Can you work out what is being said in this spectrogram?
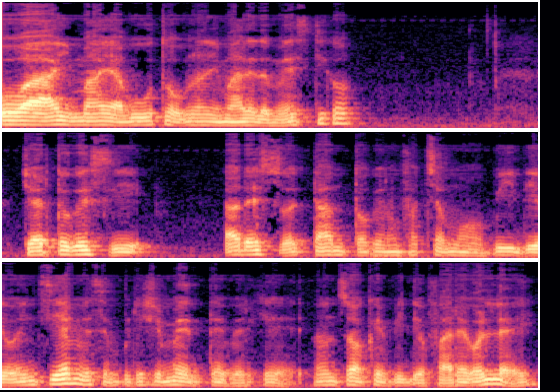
o hai mai avuto un animale domestico? Certo che sì, adesso è tanto che non facciamo video insieme semplicemente perché non so che video fare con lei,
